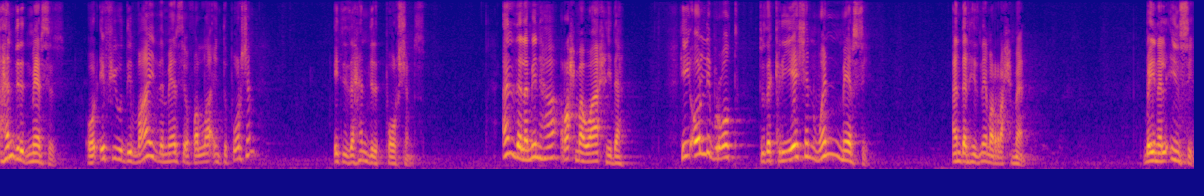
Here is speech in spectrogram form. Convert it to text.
hundred mercies. Or if you divide the mercy of Allah into portion, it is a hundred portions. أنزل منها رحمة واحدة. He only brought to the creation one mercy under his name Ar-Rahman. بين الإنس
